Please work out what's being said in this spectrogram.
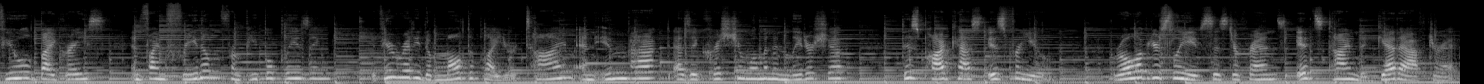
fueled by grace and find freedom from people pleasing, if you're ready to multiply your time and impact as a Christian woman in leadership, this podcast is for you. Roll up your sleeves, sister friends. It's time to get after it.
